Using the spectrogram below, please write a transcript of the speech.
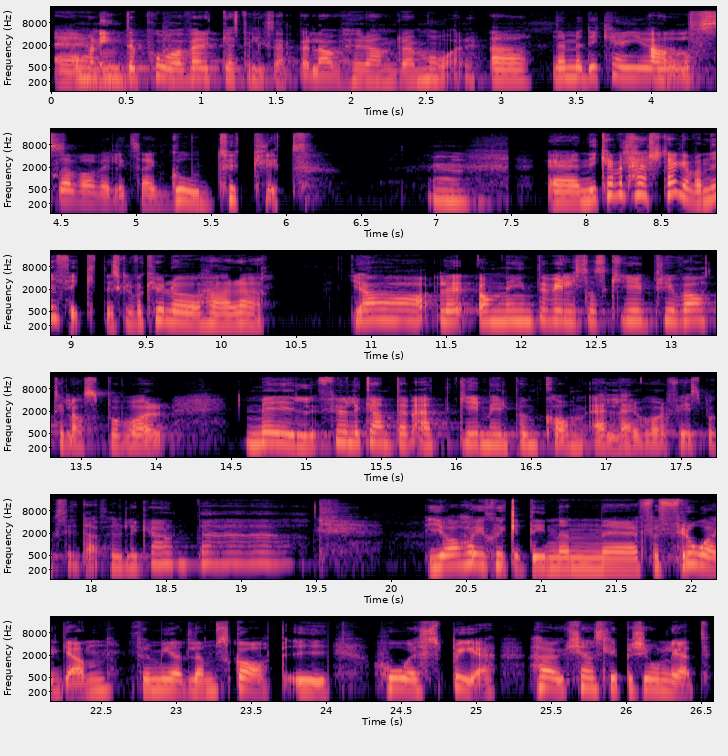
Om man Ehm, inte påverkas till exempel av hur andra mår. Ja, nej men det kan ju Alls. ofta vara väldigt så här godtyckligt. Mm. Eh, ni kan väl hashtagga vad ni fick? Det skulle vara kul att höra. Ja, eller om ni inte vill så skriv privat till oss på vår mail fulekanten@gmail.com eller vår Facebook-sida fulekanten. Jag har ju skickat in en eh, förfrågan för medlemskap i HSB, högkänslig personlighet,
